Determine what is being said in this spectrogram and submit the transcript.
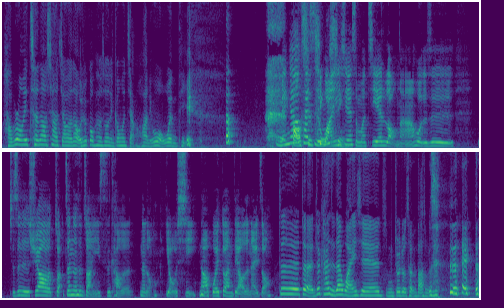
好不容易撑到下交流道，我就跟我朋友说：“你跟我讲话，你问我问题。”你们应该 要开始玩一些什么接龙啊，或者是。就是需要转，真的是转移思考的那种游戏，然后不会断掉的那一种。对对对，就开始在玩一些什么九九乘法什么之类的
